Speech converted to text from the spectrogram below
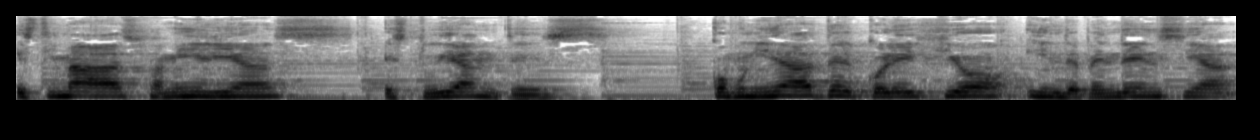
Estimadas familias, estudiantes, comunidad del Colegio Independencia,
